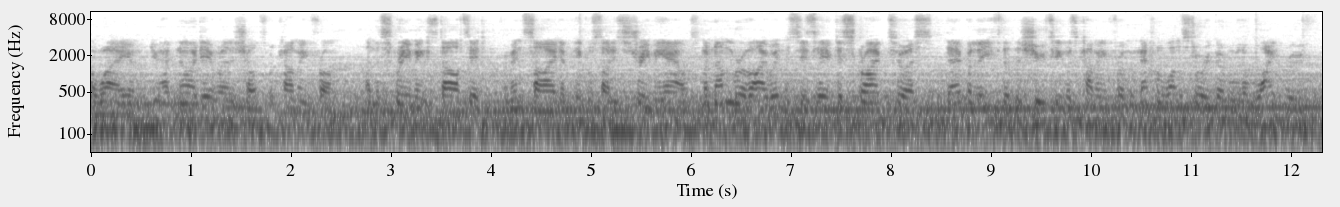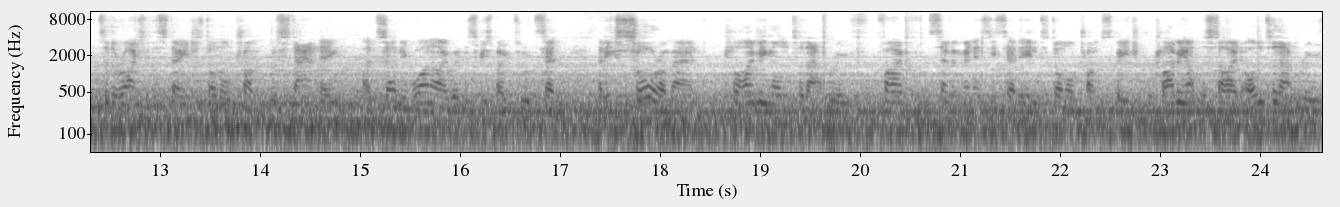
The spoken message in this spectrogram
away, and you had no idea where the shots were coming from. And the screaming started from inside, and people started streaming out. A number of eyewitnesses here described to us their belief that the shooting was coming from a metal one story building with a white roof to the right of the stage as Donald Trump was standing. And certainly one eyewitness we spoke to had said that he saw a man climbing onto that roof. Five, seven minutes, he said, into Donald Trump's speech, climbing up the side onto that roof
